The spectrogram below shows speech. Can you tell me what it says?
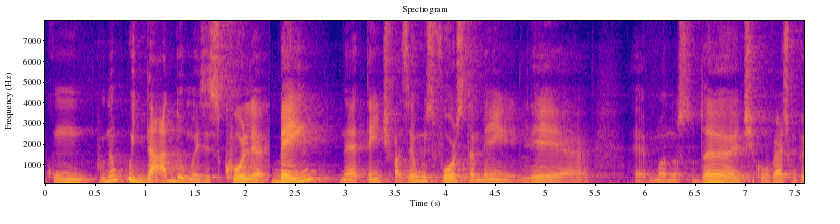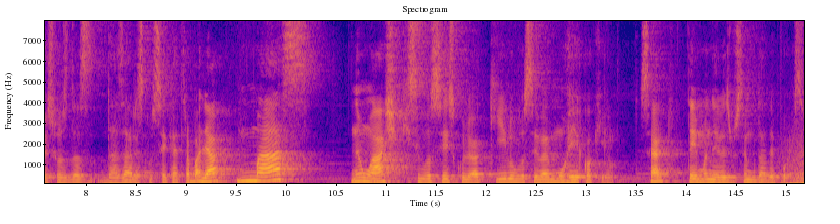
com não cuidado, mas escolha bem, né? Tente fazer um esforço também, leia, é, manda um estudante, converse com pessoas das, das áreas que você quer trabalhar, mas não ache que se você escolheu aquilo, você vai morrer com aquilo, certo? Tem maneiras de você mudar depois.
